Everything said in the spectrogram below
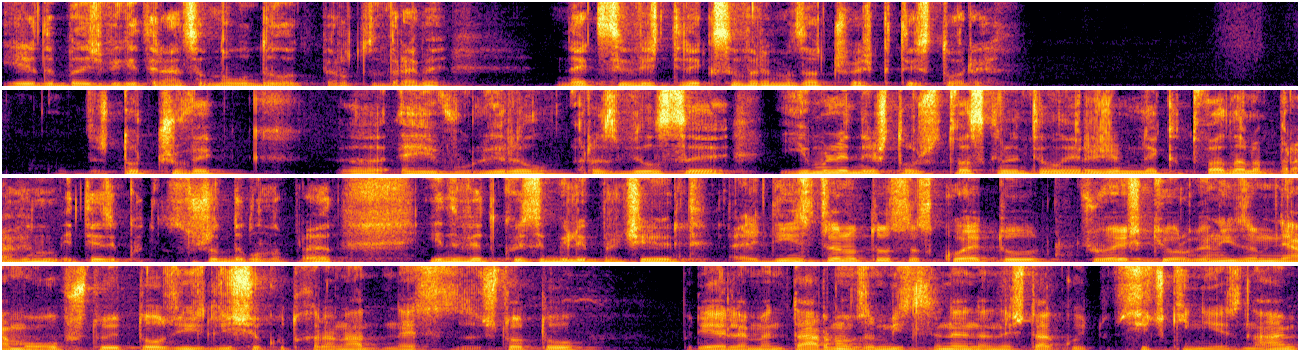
или да бъдеш вегетарианец много дълъг период от време, нека се вижте, нека се време за човешката история. Защо човек е еволюирал, развил се има ли нещо общо това с хранителния режим. Нека това да направим и тези, които слушат да го направят и да видят кои са били причините. Единственото, с което човешки организъм няма общо е този излишък от храна днес, защото при елементарно замислене на неща, които всички ние знаем,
